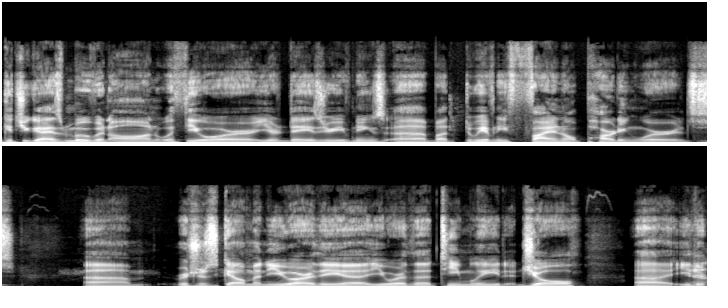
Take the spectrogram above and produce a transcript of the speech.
get you guys moving on with your your days or evenings. Uh, but do we have any final parting words? Um, Richard Skellman, you are the uh, you are the team lead. Joel, uh, either Yeah.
